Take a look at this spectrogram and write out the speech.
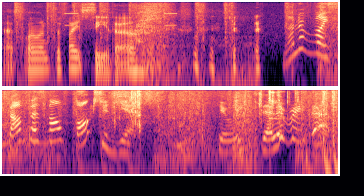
That's why I wanted to fight C though. None of my stuff has malfunctioned yet. Can we celebrate that?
